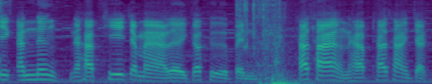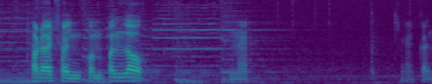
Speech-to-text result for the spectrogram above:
อีกอันนึงนะครับที่จะมาเลยก็คือเป็นท่าทางนะครับท่าทางจากทรชนคนปนโลกนะก่อน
